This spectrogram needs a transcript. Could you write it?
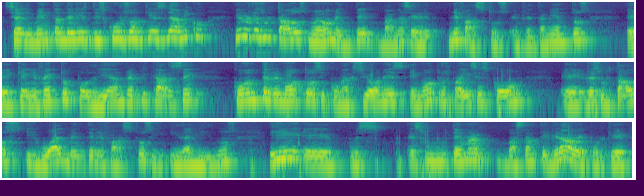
se alimentan del discurso antiislámico y los resultados nuevamente van a ser nefastos, enfrentamientos eh, que en efecto podrían replicarse con terremotos y con acciones en otros países con eh, resultados igualmente nefastos y, dañinos y eh, pues es un tema bastante grave porque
